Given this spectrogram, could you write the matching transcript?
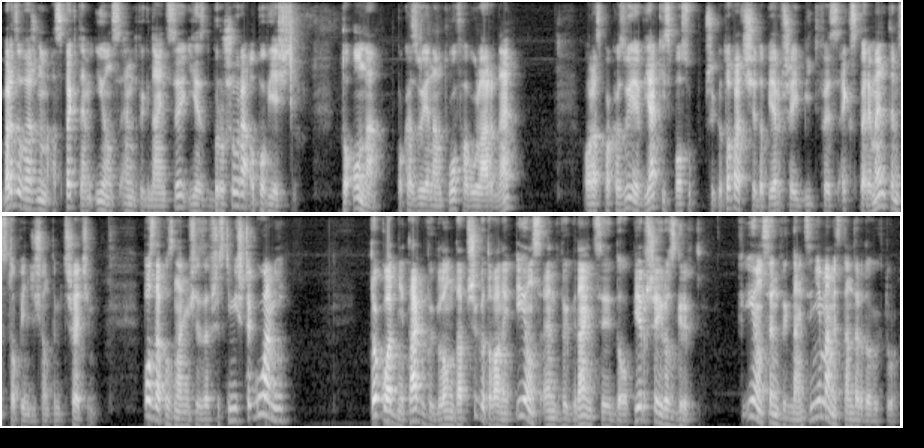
Bardzo ważnym aspektem Ions End Wygnańcy jest broszura opowieści. To ona pokazuje nam tło fabularne oraz pokazuje w jaki sposób przygotować się do pierwszej bitwy z eksperymentem 153. Po zapoznaniu się ze wszystkimi szczegółami, dokładnie tak wygląda przygotowany Ions End Wygnańcy do pierwszej rozgrywki. W Ions End Wygnańcy nie mamy standardowych tur.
